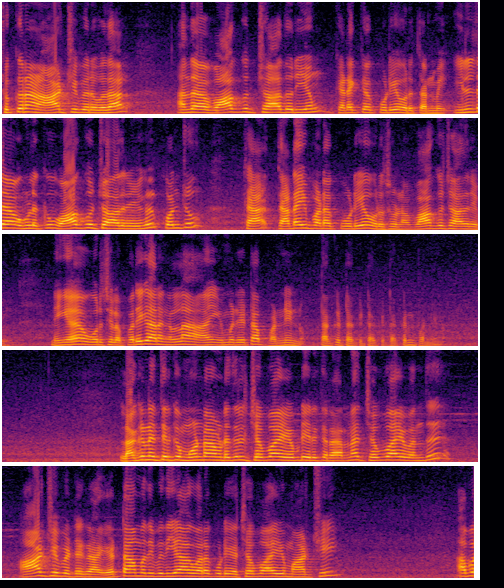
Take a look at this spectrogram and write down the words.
சுக்கரன் ஆட்சி பெறுவதால் அந்த வாக்கு சாதுரியம் கிடைக்கக்கூடிய ஒரு தன்மை. இல்லை உங்களுக்கு வாக்கு சாதுரியங்கள் கொஞ்சம் த தடைபடக்கூடிய ஒரு சூழ்நிலை. வாக்கு சாதுரியம் நீங்கள் ஒரு சில பரிகாரங்கள்லாம் இமிடியேட்டாக பண்ணிடணும். டக்கு டக்கு டக்கு டக்குன்னு பண்ணிடணும். லக்னத்திற்கு மூன்றாம் இடத்தில் செவ்வாய் எப்படி இருக்கிறாருன்னா செவ்வாய் வந்து ஆட்சி பெற்றிருக்கிறார். எட்டாம் அதிபதியாக வரக்கூடிய செவ்வாயும் ஆட்சி அப்போ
